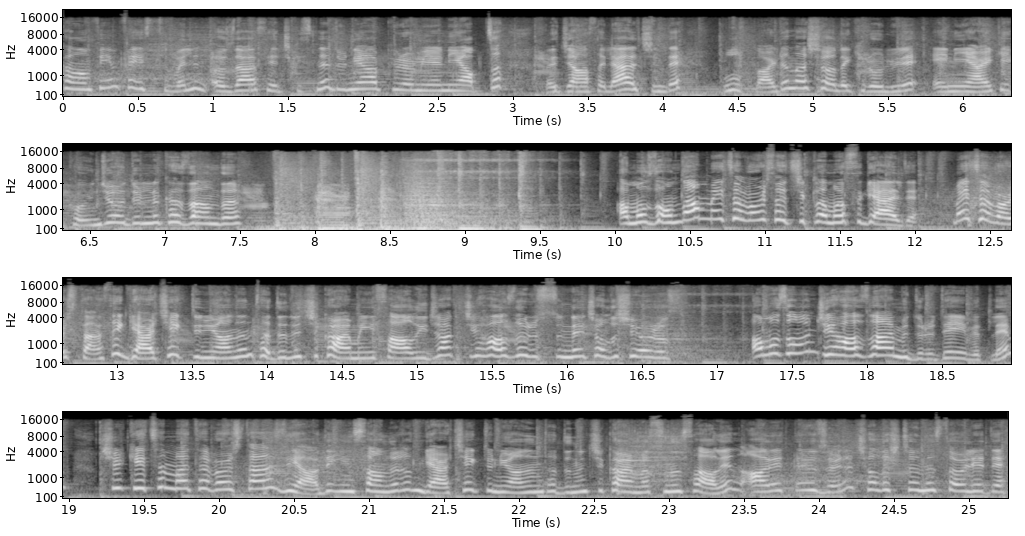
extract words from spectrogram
Cannes Film Festivali'nin özel seçkisine dünya premierini yaptı ve Cansel Elçin de Bulutlardan Aşağı'daki rolüyle en iyi erkek oyuncu ödülünü kazandı. Amazon'dan Metaverse açıklaması geldi. Metaverse'ten ise gerçek dünyanın tadını çıkarmayı sağlayacak cihazlar üstünde çalışıyoruz. Amazon'un cihazlar müdürü David Lim, şirketin Metaverse'ten ziyade insanların gerçek dünyanın tadını çıkarmasını sağlayan aletler üzerine çalıştığını söyledi.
